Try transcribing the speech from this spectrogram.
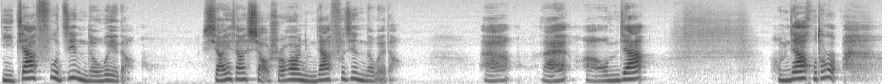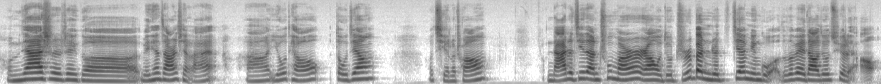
你家附近的味道，想一想小时候你们家附近的味道，啊。来啊，我们家，我们家胡同，我们家是这个每天早上起来啊，油条豆浆，我起了床，拿着鸡蛋出门，然后我就直奔着煎饼果子的味道就去了，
